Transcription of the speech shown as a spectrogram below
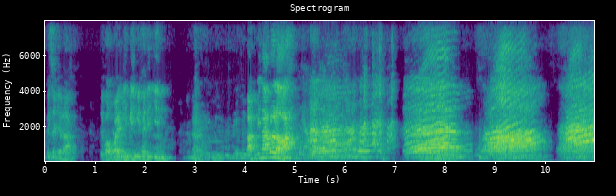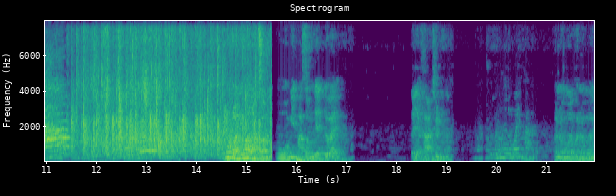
เป็นสัญลักษณ์จะบอกไว้นี่ไม่มีใครได้ยินอะม่นับแล้วเหรอพ วกเรานี่ว่าทางสอนโอ้โหมีพระสมเด็จด้วย แต่อย่าขาดชุดนะพนมมือพนมมือ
